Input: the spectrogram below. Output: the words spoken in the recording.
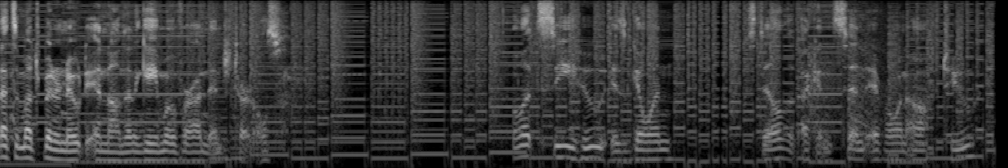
That's a much better note to end on than a game over on Ninja Turtles. Let's see who is going still that I can send everyone off to.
